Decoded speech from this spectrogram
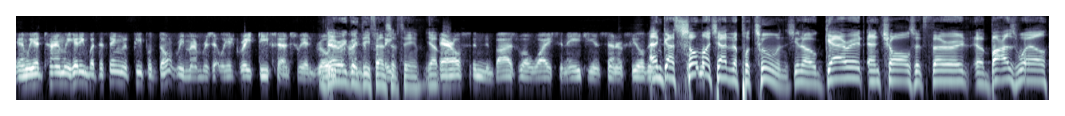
and we had timely hitting. But the thing that people don't remember is that we had great defense. We had really very good defensive team. Yep, Harrelson and Boswell, Weiss, and Agee in center field, and, got so much out of the platoons. You know, Garrett and Charles at third, uh, Boswell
